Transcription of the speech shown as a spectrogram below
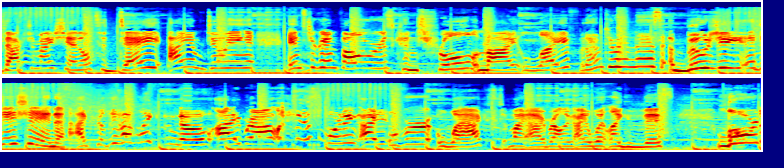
back to my channel. Today I am doing Instagram followers control my life, but I'm doing this bougie edition. I currently have like no eyebrow. this morning I over waxed my eyebrow, like I went like this Lord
